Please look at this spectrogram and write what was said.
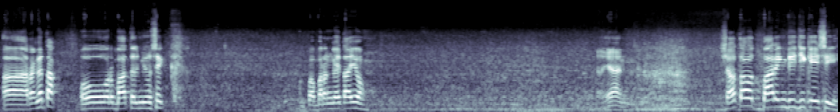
ah, ragatak or battle music. Magpabarangay tayo. Ayan. Shoutout paring DJ Casey.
